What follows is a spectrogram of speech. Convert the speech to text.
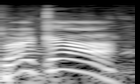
Vai cá.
